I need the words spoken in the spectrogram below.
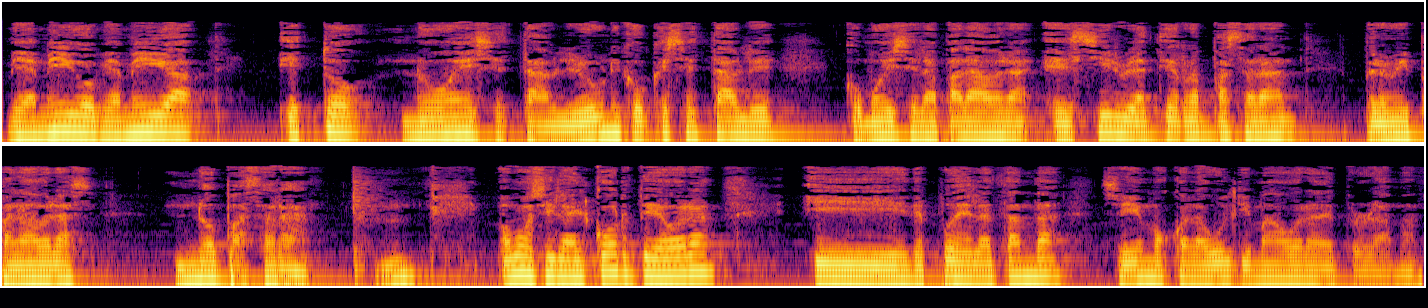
Mi amigo, mi amiga, esto no es estable. Lo único que es estable, como dice la palabra, el cielo y la tierra pasarán, pero mis palabras no pasarán. ¿Mm? Vamos a ir al corte ahora y después de la tanda seguimos con la última hora del programa.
